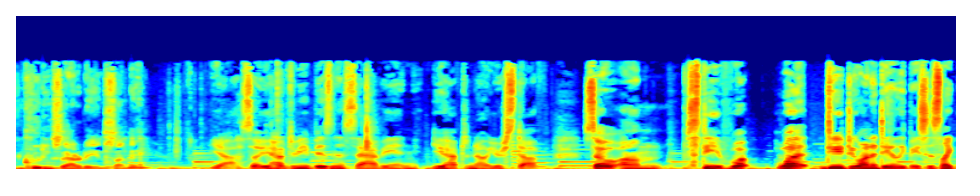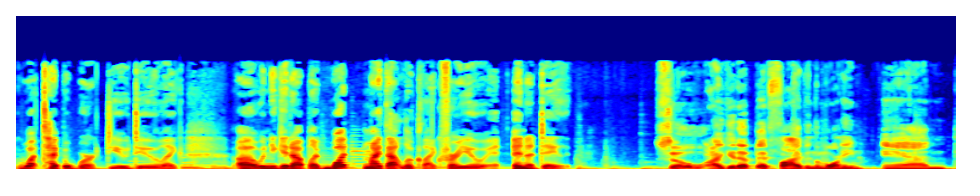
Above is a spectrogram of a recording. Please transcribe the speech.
including Saturday and Sunday. Yeah, so you have to be business savvy and you have to know your stuff. So, um, Steve, what what do you do on a daily basis? Like, what type of work do you do? Like, uh, when you get up, like, what might that look like for you in a day? So I get up at five in the morning and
